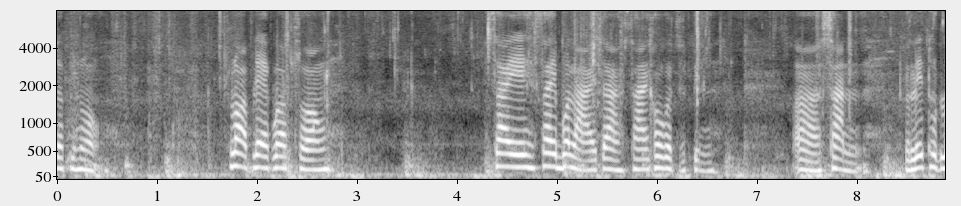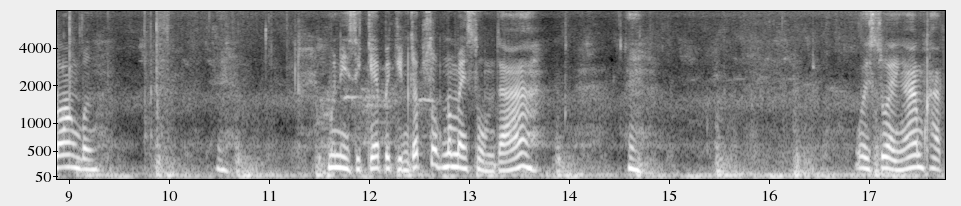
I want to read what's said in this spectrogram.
จ้าพี่น้องรอบแรกรอบสองใส่ใส่บ่หลายจ้าสายเขาก็จะเป็น อ่าสั่นก็เลยทดลองเบิงนี่มื้อนี้สิเก็บไปกินกับซุปน้ำไม่สมจ้าโอ้ยสวยงามคัก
